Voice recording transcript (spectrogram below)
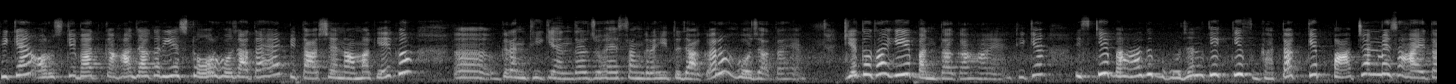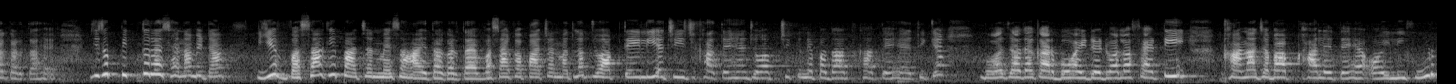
ठीक है? और उसके बाद कहाँ जाकर ये स्टोर हो जाता है? पिताशय नामक एक ग्रंथि के अंदर जो है, संग्रहित जाकर हो जाता है। ये तो था, ये बनता कहाँ है, ठीक है? इसके बाद भोजन के किस घटक के पाचन में सहायता करता है? ये जो पित्तरस है ना बेटा, ये वसा के पाचन में सहायता करता है। वसा का पाचन मतलब जो आप तेलीय चीज़ खाते हैं, जो आप चिकने पदार्थ खाते हैं, ठीक है? बहुत ज़्यादा कार्बोहाइड्रेट वाला फैटी खाना जब आप खा लेते हैं ऑयली फ़ूड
